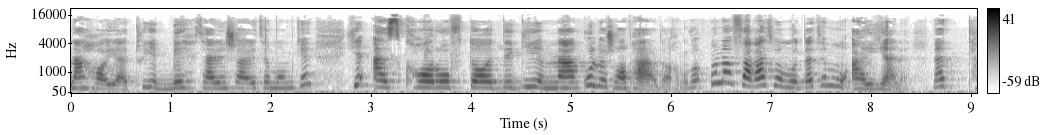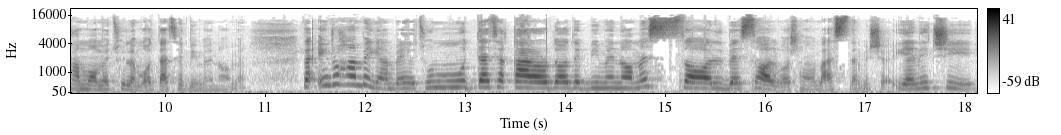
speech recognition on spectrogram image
نهایت توی بهترین شرایط ممکن یه از کار افتادگی معقول به شما پرداخت می‌کنه. اونم فقط به مدت معینه نه تمام طول مدت بیمه نامه و این رو هم بگم بهتون مدت قرارداد بیمه نامه سال به سال با شما بسته میشه. یعنی چی؟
